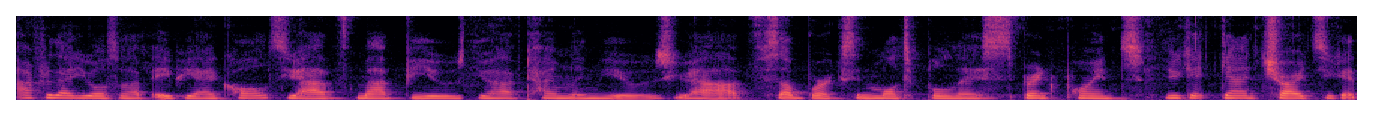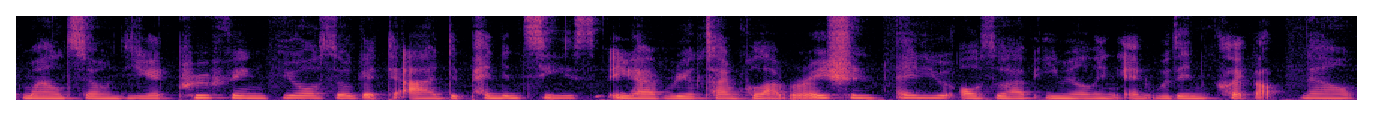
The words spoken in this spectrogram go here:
after that, you also have API calls, you have map views, you have timeline views, you have subworks in multiple lists, sprint points, you get Gantt charts, you get milestones, you get proofing, you also get to add dependencies, you have real-time collaboration, and you also have emailing and within ClickUp. Now,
